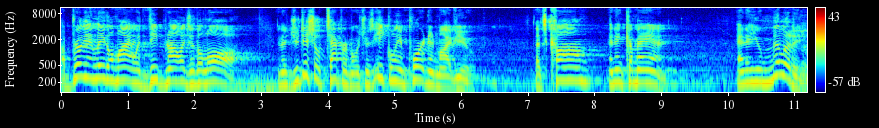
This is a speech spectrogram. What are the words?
a brilliant legal mind with deep knowledge of the law, and a judicial temperament, which was equally important in my view that's calm and in command, and a humility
